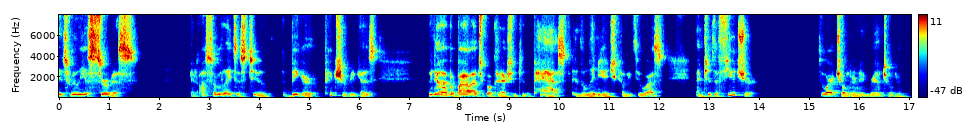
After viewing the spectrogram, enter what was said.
it's really a service. It also relates us to the bigger picture because we now have a biological connection to the past and the lineage coming through us and to the future through our children and grandchildren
